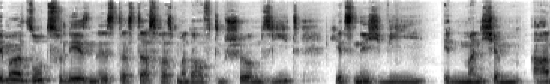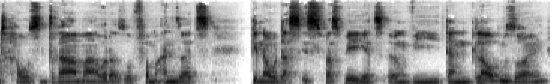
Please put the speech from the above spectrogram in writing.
immer so zu lesen ist, dass das, was man da auf dem Schirm sieht, jetzt nicht wie in manchem Arthouse-Drama oder so vom Ansatz genau das ist, was wir jetzt irgendwie dann glauben sollen,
